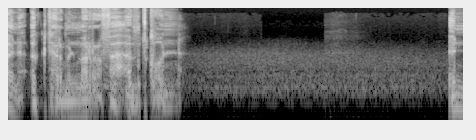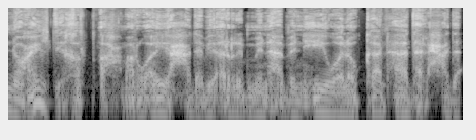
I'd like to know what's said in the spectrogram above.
أنا أكثر من مرة فهمتكن إنه عيلتي خط أحمر وأي حدا بيقرب منها بنهي ولو كان هذا الحدا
